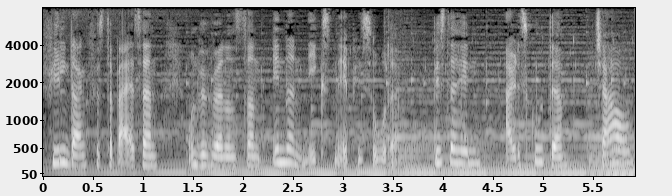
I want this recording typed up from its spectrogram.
Vielen Dank fürs Dabeisein und wir hören uns dann in der nächsten Episode. Bis dahin, alles Gute. Ciao.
